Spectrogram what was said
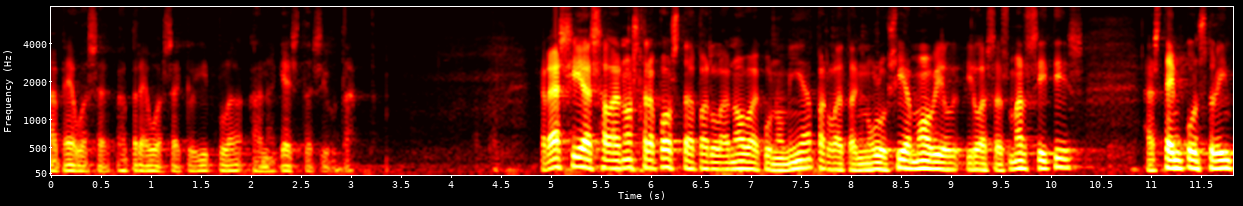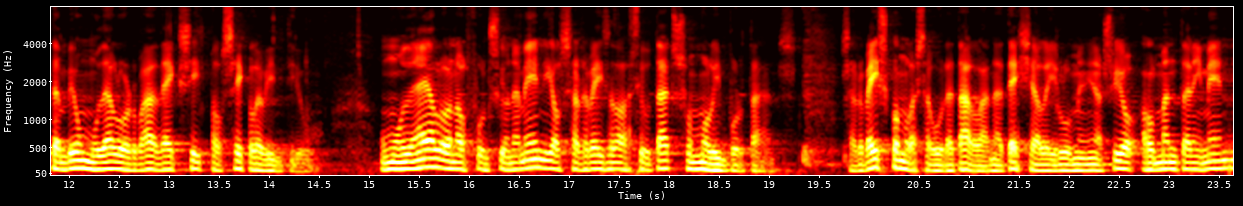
a a preu assequible en aquesta ciutat. Gràcies a la nostra aposta per la nova economia, per la tecnologia mòbil i les smart cities, estem construint també un model urbà d'èxit pel segle XXI. Un model on el funcionament i els serveis de la ciutat són molt importants. Serveis com la seguretat, la neteja, la il·luminació, el manteniment,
